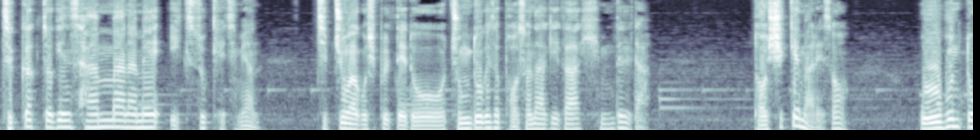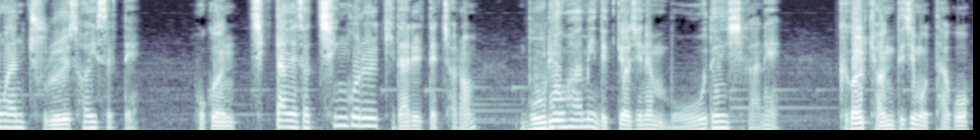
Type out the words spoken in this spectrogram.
즉각적인 산만함에 익숙해지면 집중하고 싶을 때도 중독에서 벗어나기가 힘들다. 더 쉽게 말해서 5분 동안 줄을 서 있을 때 혹은 식당에서 친구를 기다릴 때처럼 무료함이 느껴지는 모든 시간에 그걸 견디지 못하고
